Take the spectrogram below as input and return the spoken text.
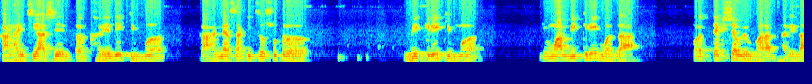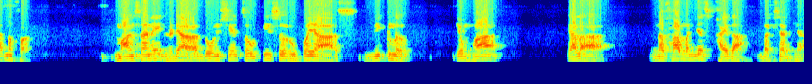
काढायची असेल तर खरेदी किंमत काढण्यासाठीचं सूत्र विक्री किंमत किंवा विक्री वजा प्रत्यक्ष व्यवहारात झालेला नफा. माणसाने घड्याळ दोनशे चौतीस रुपयास विकलं तेव्हा त्याला नफा म्हणजेच फायदा. लक्षात घ्या.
